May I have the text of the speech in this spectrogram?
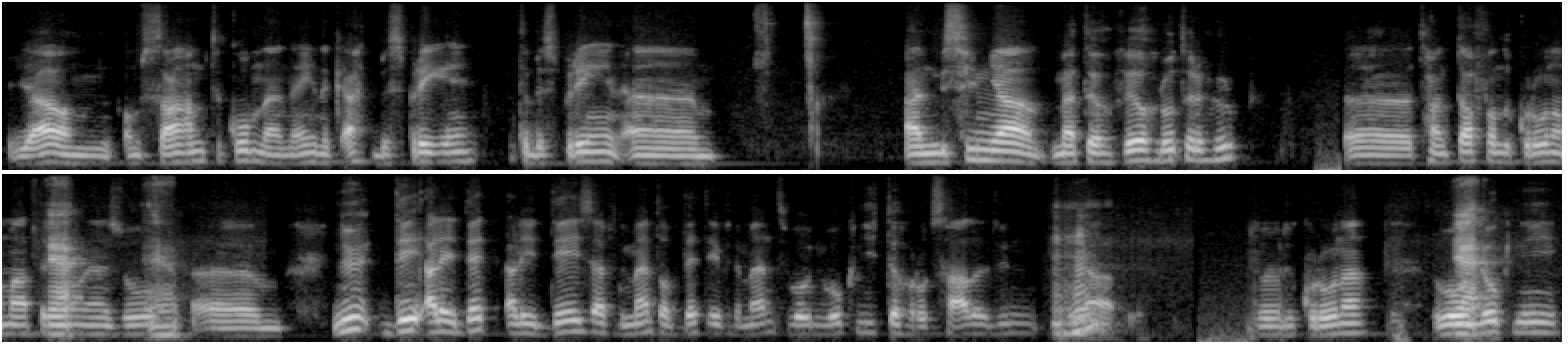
ja, om, om samen te komen en eigenlijk echt bespreken, te bespreken. Ehm, en misschien ja, met een veel grotere groep. Het hangt af van de coronamaatregelen en zo. ja. Ehm, nu, de, allee, dit, allee, deze evenement of dit evenement wouden we ook niet te grootschalig doen. Mhm. ja, door de corona. We wouden Ja. ook niet...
